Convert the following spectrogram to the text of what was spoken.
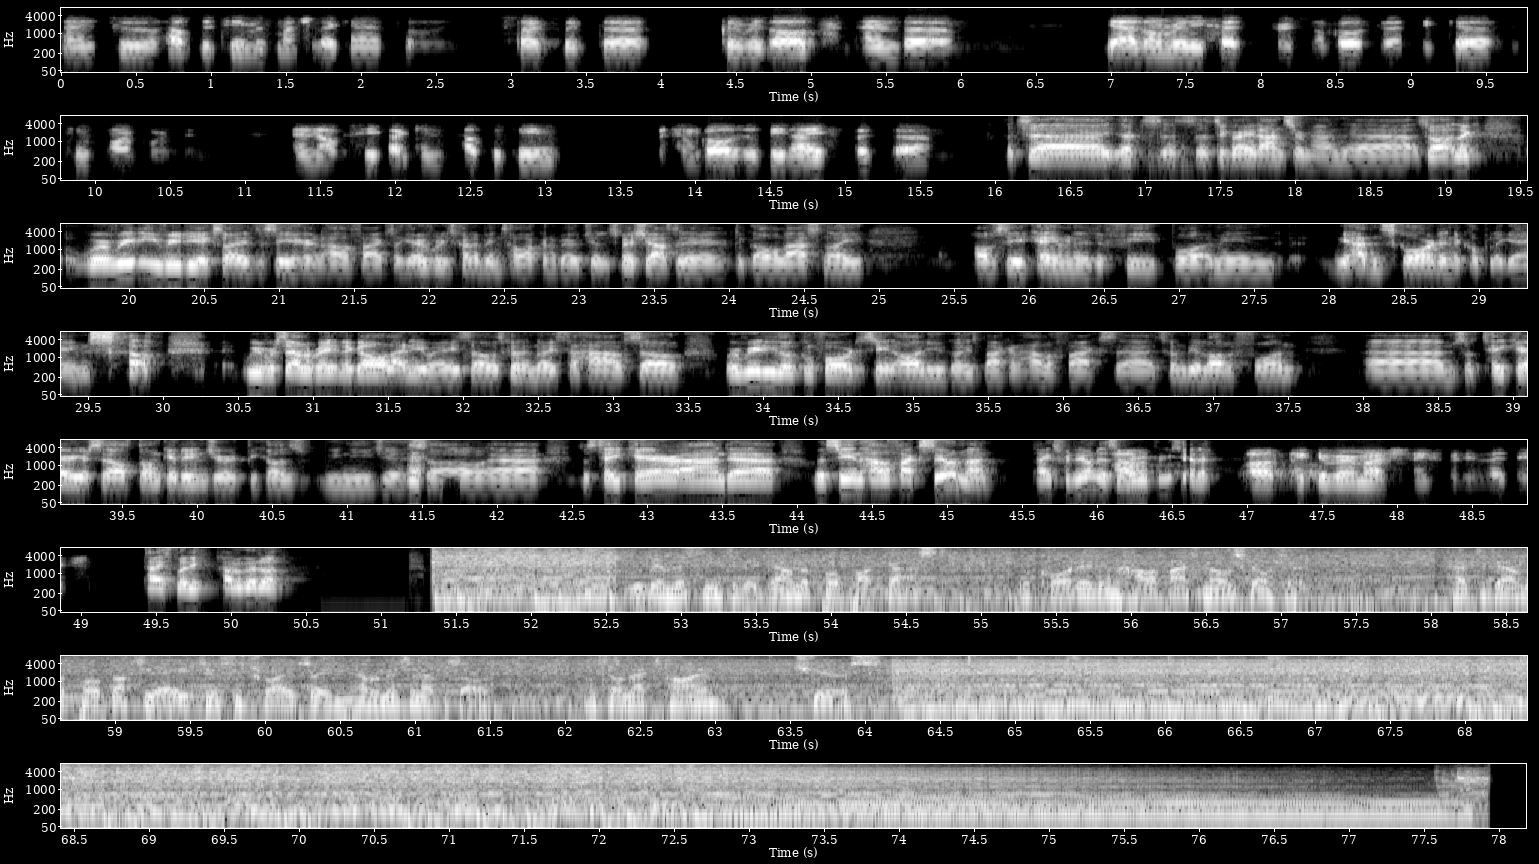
and to help the team as much as I can. So it starts with uh, good results, and uh, yeah, I don't really set personal goals because I think uh, the team's more important. And obviously, if I can help the team with some goals, would be nice. But um, that's uh that's, that's that's a great answer, man. Uh, so like we're really really excited to see you here in Halifax. Like everybody's kind of been talking about you, especially after the, the goal last night. Obviously, it came in a defeat, but I mean, we hadn't scored in a couple of games, so we were celebrating a goal anyway. So it was kind of nice to have. So we're really looking forward to seeing all you guys back in Halifax. Uh, it's going to be a lot of fun. Um, so take care of yourself. Don't get injured because we need you. So uh, just take care, and uh, we'll see you in Halifax soon, man. Thanks for doing this. I really appreciate it. Well, thank you very much. Thanks for the invitation. Thanks, buddy. Have a good one. You've been listening to the Down the Pub podcast, recorded in Halifax, Nova Scotia. Head to downthepub.ca to subscribe so you never miss an episode. Until next time, cheers.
